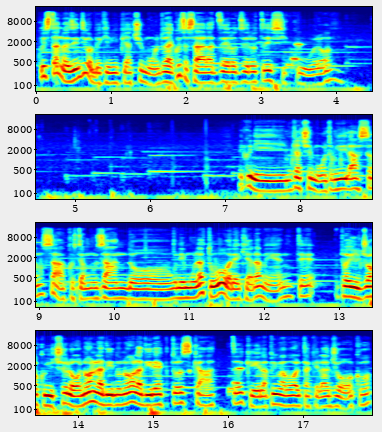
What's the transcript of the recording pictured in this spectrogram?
Quest'anno Resident Evil perché mi piace molto. Dai, questa sarà la 003 sicuro. E quindi mi piace molto, mi rilassa un sacco. Stiamo usando un emulatore, chiaramente. Poi il gioco io ce l'ho. Non, non ho la Director's Cut, che è la prima volta che la gioco.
